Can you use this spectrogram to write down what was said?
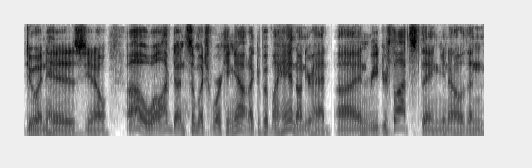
doing his you know, oh well, I've done so much working out, I could put my hand on your head uh, and read your thoughts thing, you know. Then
